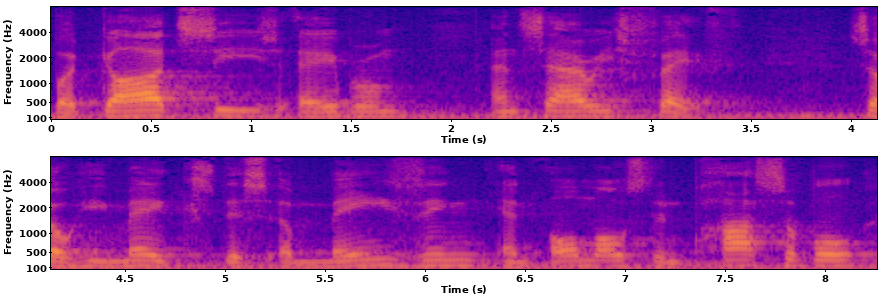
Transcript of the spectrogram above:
but God sees Abram and Sarai's faith. So he makes this amazing and almost impossible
